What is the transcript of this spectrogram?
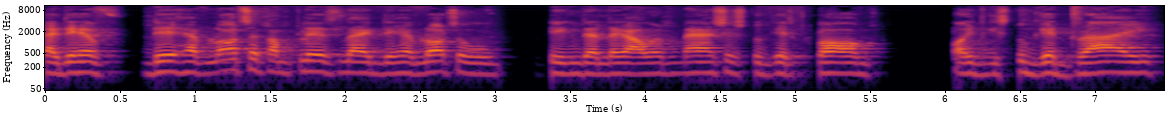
like they have they have lots of complaints like they have lots of things that like our mesh is to get clogged or it is to get dry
